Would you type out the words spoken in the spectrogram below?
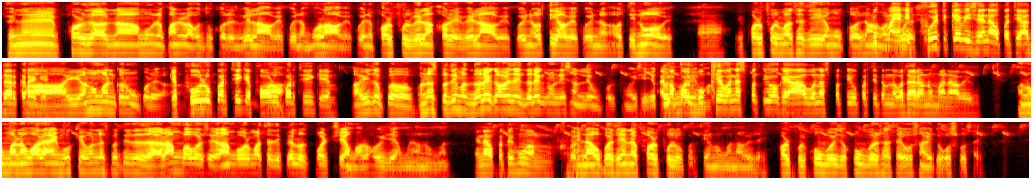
એને ફળઝાડના અમુકના પાંદડા વધુ ખરે વેલા આવે કોઈને મોળા આવે કોઈને ફળ ફૂલ વેલા ખરે વેલા આવે કોઈને અતિ આવે કોઈને અતિ નો આવે. એ ફળ ફૂલ માથેથી અમુક ટૂંકમાં એની ફૂટ કેવી છે એના ઉપરથી આધાર કરે કે? હા એ અનુમાન કરવું પડે. કે ફૂલ ઉપરથી કે ફળ હા. ઉપરથી કે એમ? હા એ તો વનસ્પતિમાં દરેક આવે છે દરેકનું નિશાન લેવું પડતું હોય છે. એમાં કોઈ મુખ્ય વનસ્પતિઓ કે આ વનસ્પતિ ઉપરથી તમને વધારે અનુમાન આવે એવું? અનુમાન અમારે અહીં મુખ્ય વનસ્પતિ રામબાવર છે. રામબાવરમાંથી પેલો જ પોઈન્ટ છે અમારો હોય જાય અમને અનુમાન. એના ઉપરથી શું આમ એના ઉપરથી એના ફળ ફૂલ ઉપરથી અનુમાન આવી જાય. ફળ ફૂલ ખૂબ હોય તો ખૂબ વરસાદ થાય ઓછા હોય તો ઓછો થાય.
